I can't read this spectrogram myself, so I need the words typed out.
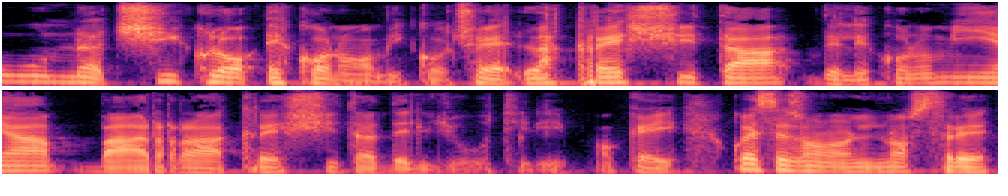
un ciclo economico, cioè la crescita dell'economia barra crescita degli utili. Okay? Queste sono le nostre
